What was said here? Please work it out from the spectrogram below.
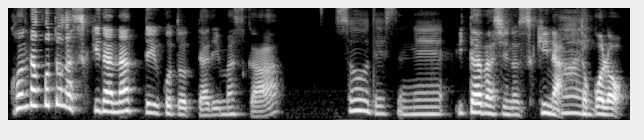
こんなことが好きだなっていうことってありますか？そうですね。板橋の好きなところ。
